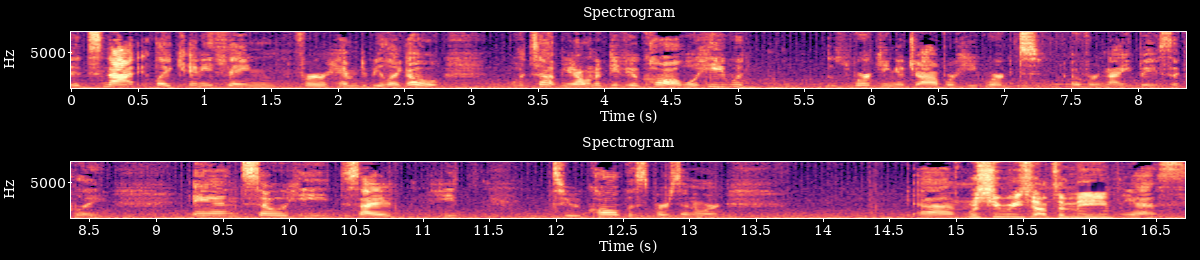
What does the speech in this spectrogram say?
it's not like anything for him to be like, oh, what's up? You know, I want to give you a call. Well, he would was working a job where he worked overnight basically, and so he decided he to call this person or. Um, well, she reached out to me. Yes.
